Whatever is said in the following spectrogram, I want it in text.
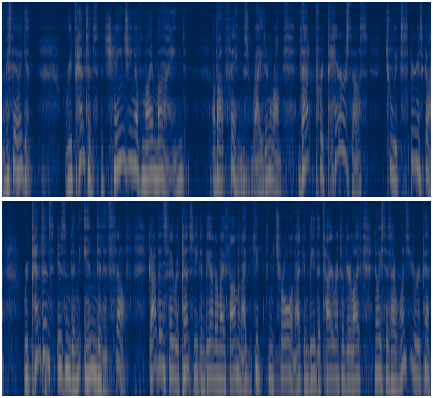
Let me say that again. Repentance, the changing of my mind about things, right and wrong, that prepares us to experience God. Repentance isn't an end in itself. God doesn't say repent so you can be under my thumb and I can keep control and I can be the tyrant of your life. No, He says, I want you to repent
